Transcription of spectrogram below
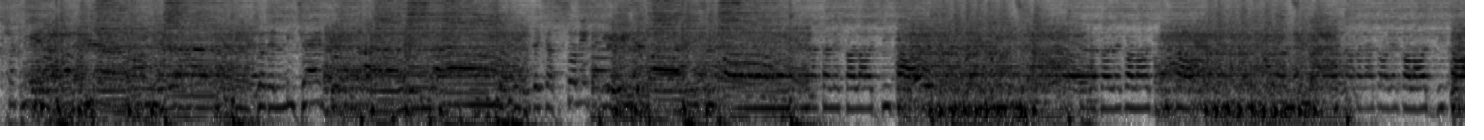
marciapiede Giro dell'igiene Dei cassonetti. Natale ecologico Natale ecologico Natale ecologico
